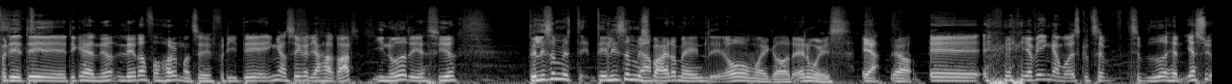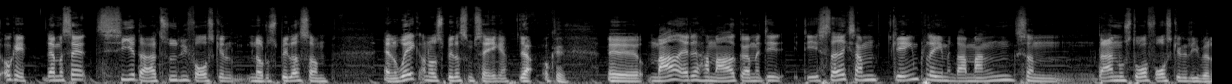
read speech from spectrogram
Fordi det, det kan jeg let- lettere forholde mig til, fordi det er ikke engang sikkert, at jeg har ret i noget af det, jeg siger. Det er ligesom med, det, det er ligesom med Ja. Spider-Man. Oh my god. Anyways. Ja. Ja. Øh, jeg ved ikke engang, hvor jeg skal til, til videre hen. Jeg sy- okay, lad mig se- sige, at der er tydelig forskel, når du spiller som Alan Wake, og når du spiller som Saga. Ja, okay. Øh, meget af det har meget at gøre med, det, det er stadig samme gameplay, men der er mange sådan, der er nogle store forskelle alligevel.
